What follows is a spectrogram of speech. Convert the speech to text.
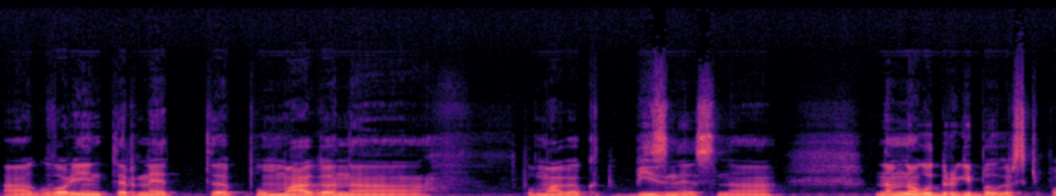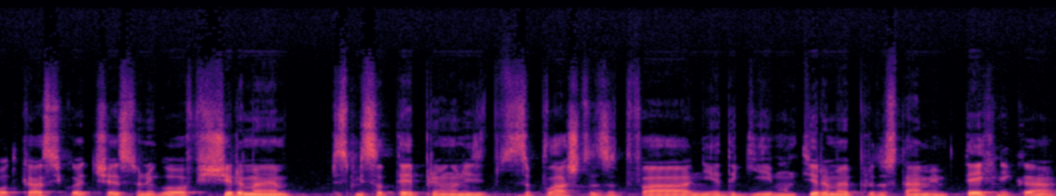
А, говори интернет, помага на помага като бизнес на, на много други български подкасти, което често не го афишираме. В смисъл те, примерно, ни заплащат за това, ние да ги монтираме, предоставяме им техника.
